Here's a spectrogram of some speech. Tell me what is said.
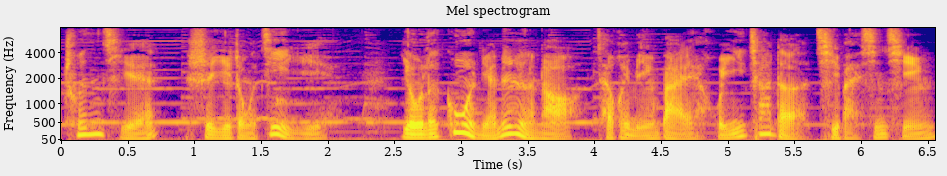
春节是一种记忆，有了过年的热闹，才会明白回家的期盼心情。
